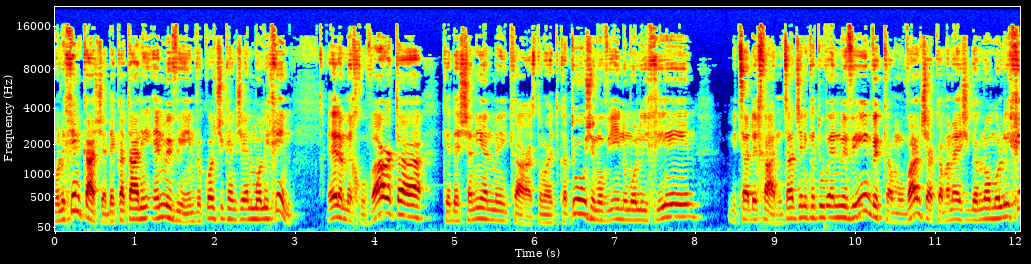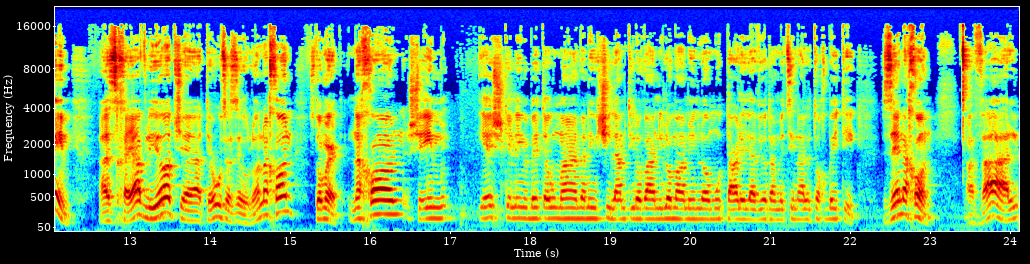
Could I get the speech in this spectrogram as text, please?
מוליכין קשיא דקטני אין מביאין וכל שכן שאין מוליכין. אלא מחוברתא כדשניאן מעיקר זאת אומרת כתוב שמוביאין ומוליכין מצד אחד, מצד שני כתוב אין מביאים וכמובן שהכוונה היא שגם לא מוליכים. אז חייב להיות שהתירוץ הזה הוא לא נכון. זאת אומרת נכון שאם יש כלים בבית האומן ואני שילמתי לו ואני לא מאמין לו מותר לי להביא אותם בצנעה לתוך ביתי. זה נכון. אבל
